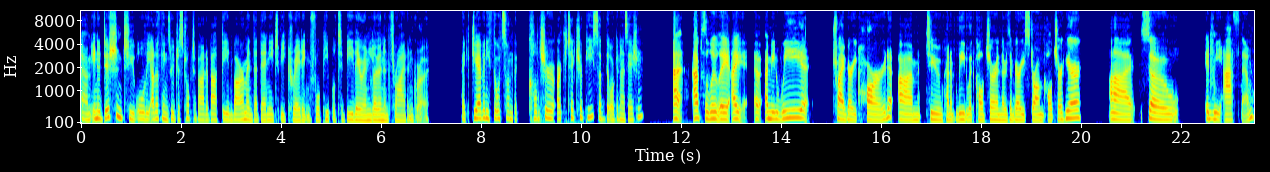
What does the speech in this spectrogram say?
Um, in addition to all the other things we've just talked about, about the environment that they need to be creating for people to be there and learn and thrive and grow. Like, do you have any thoughts on the culture architecture piece of the organization? Uh, absolutely. I uh, I mean, we try very hard um, to kind of lead with culture, and there's a very strong culture here. Uh, so, and we ask them,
